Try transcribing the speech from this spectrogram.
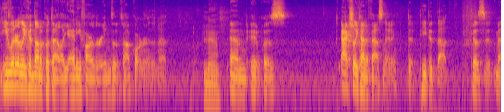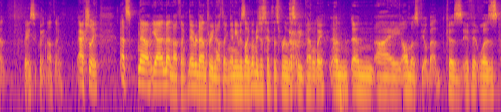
He literally could not have put that like any farther into the top corner of the net No. and it was actually kind of fascinating that he did that because it meant basically nothing. Actually, that's no, yeah, it meant nothing. They were down three nothing, and he was like, "Let me just hit this really sweet penalty," and and I almost feel bad because if it was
